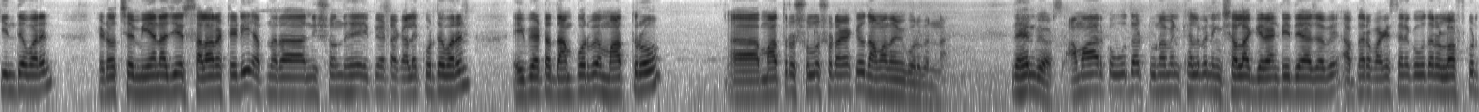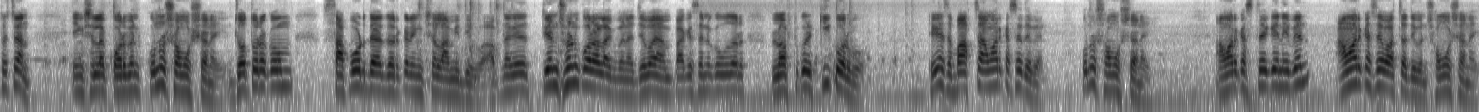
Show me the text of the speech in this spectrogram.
কিনতে পারেন। এটা হচ্ছে মিয়ানাজির সালারা টেডি, আপনারা নিঃসন্দেহে এই পেয়ারটা কালেক্ট করতে পারেন। এই পেয়ারটার দাম পড়বে মাত্র মাত্র ষোলোশো টাকা, কেউ দামাদামি করবেন না। দেখেন বিয়ার্স আমার কবুতর টুর্নামেন্ট খেলবেন ইনশাল্লাহ গ্যারান্টি দেওয়া যাবে। আপনারা পাকিস্তানি কবুতর লফট করতে চান ইনশাল্লাহ করবেন, কোনো সমস্যা নেই। যত রকম সাপোর্ট দেওয়া দরকার, ইনশাল্লাহ আমি দেবো। আপনাকে টেনশন করা লাগবে না যে, ভাই, আমি পাকিস্তানি কবুতর লফট করে কি করব? ঠিক আছে? বাচ্চা আমার কাছে দেবেন, কোনো সমস্যা নেই। আমার কাছ থেকে নেবেন, আমার কাছে বাচ্চা দেবেন, সমস্যা নাই।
